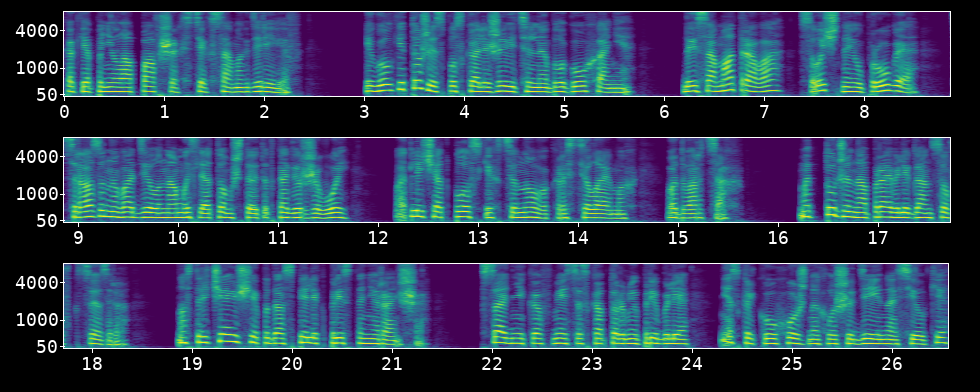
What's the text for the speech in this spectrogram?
как я поняла, опавших с тех самых деревьев. Иголки тоже испускали живительное благоухание. Да и сама трава, сочная и упругая, сразу наводила на мысль о том, что этот ковер живой, в отличие от плоских циновок, расстилаемых во дворцах. Мы тут же направили гонцов к Цезарю, но встречающие подоспели к пристани раньше всадников, вместе с которыми прибыли несколько ухоженных лошадей и носилки,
